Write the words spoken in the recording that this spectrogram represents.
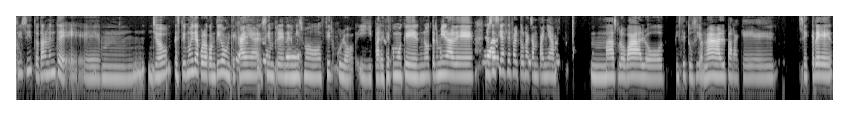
Sí, sí, totalmente. Eh, mm, yo estoy muy de acuerdo contigo en que cae siempre en el mismo círculo y parece como que no termina de... No sé si hace falta una campaña más global o institucional para que se cree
